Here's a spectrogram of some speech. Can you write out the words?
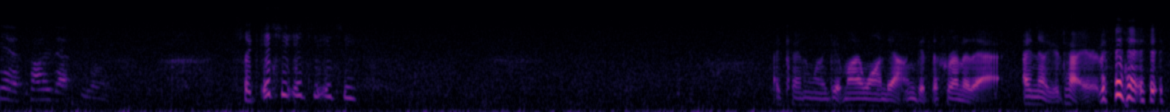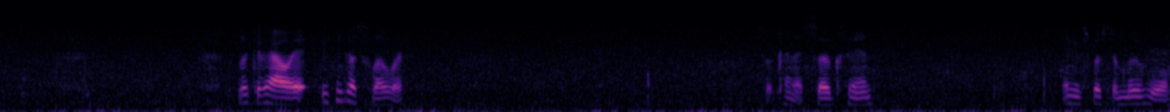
Yeah, it's probably that feeling. It's like itchy, itchy, itchy. I kind of want to get my wand out and get the front of that. I know you're tired. Look at how it, you can go slower. So it kind of soaks in. And you're supposed to move your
